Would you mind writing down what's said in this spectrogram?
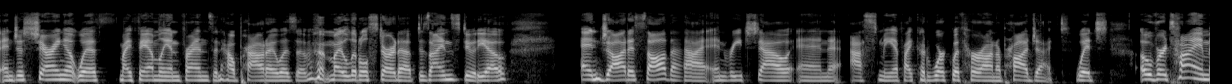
and just sharing it with my family and friends and how proud I was of my little startup design studio. And Jada saw that and reached out and asked me if I could work with her on a project, which over time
